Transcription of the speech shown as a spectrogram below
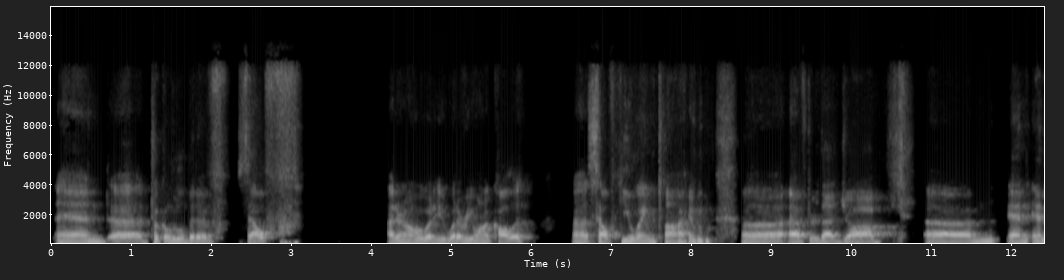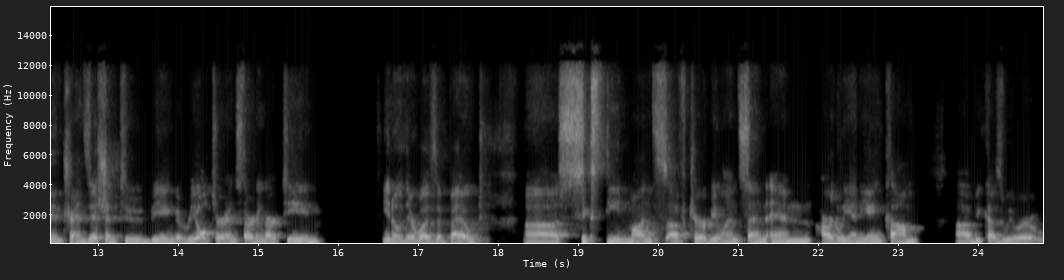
and uh, took a little bit of self. I don't know what whatever you want to call it uh, self healing time uh, after that job. Um, and and in transition to being a realtor and starting our team, you know, there was about uh, 16 months of turbulence and and hardly any income uh, because we were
